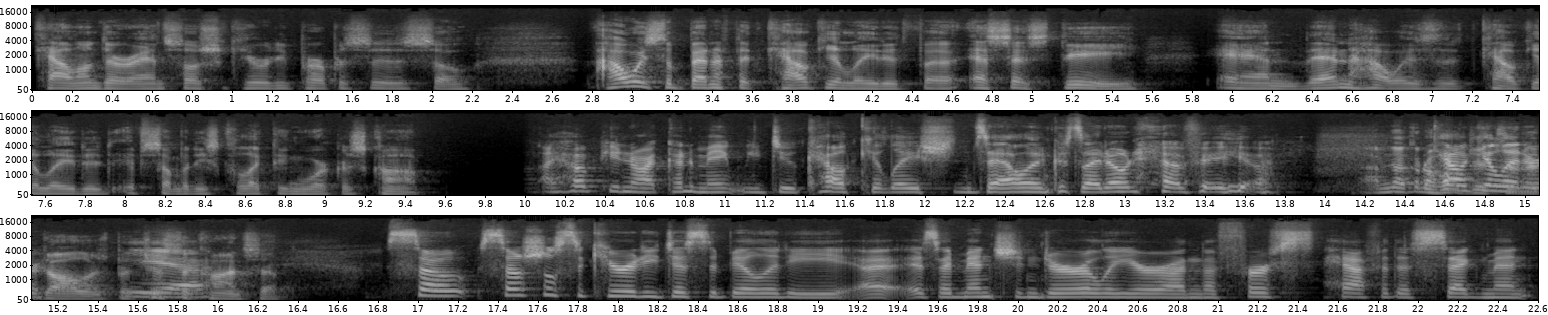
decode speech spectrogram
calendar and Social Security purposes. So, how is the benefit calculated for SSD? And then, how is it calculated if somebody's collecting workers' comp? I hope you're not going to make me do calculations, Alan, because I don't have a. Uh, I'm not going to hold you to the dollars, but yeah. just the concept. So, Social Security disability, uh, as I mentioned earlier on the first half of this segment,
